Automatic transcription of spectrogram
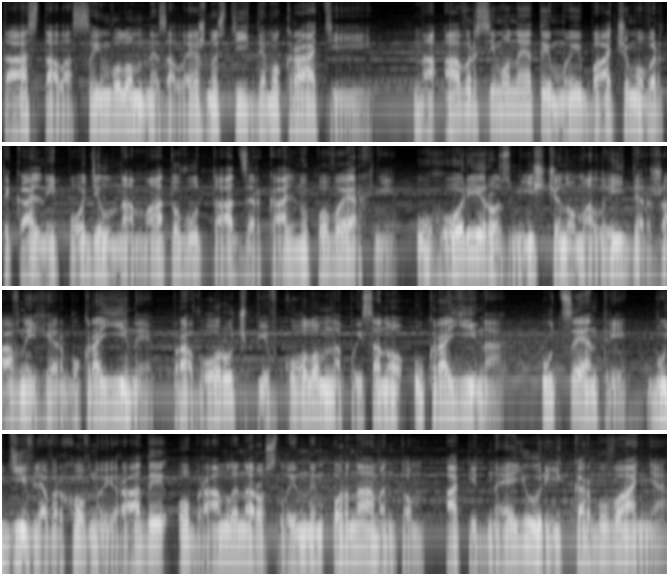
та стала символом незалежності й демократії. На аверсі монети ми бачимо вертикальний поділ на матову та дзеркальну поверхні. Угорі розміщено малий державний герб України. Праворуч півколом написано Україна. У центрі будівля Верховної Ради обрамлена рослинним орнаментом, а під нею рік карбування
